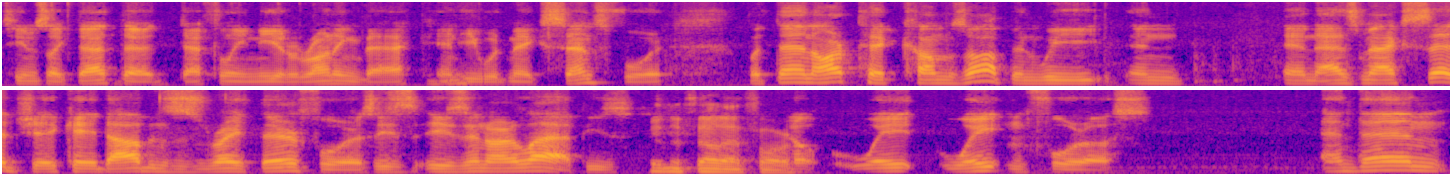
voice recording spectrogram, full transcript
teams like that that definitely need a running back, and he would make sense for it. But then our pick comes up, and we and and as Max said, J.K. Dobbins is right there for us. He's he's in our lap. He's Couldn't have fell that far. you know, wait waiting for us. And then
